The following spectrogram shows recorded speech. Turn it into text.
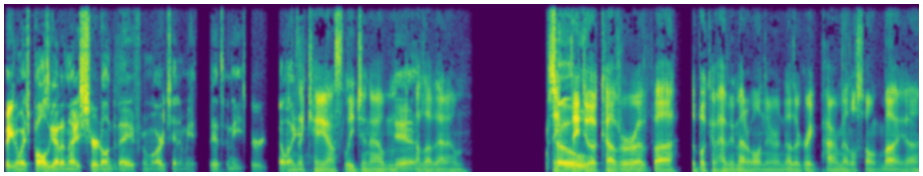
Speaking of which, Paul's got a nice shirt on today from Arch Enemy. It's a neat shirt. I like the it. Khaos Legion album. Yeah. I love that album. They, So they do a cover of uh, the Book of Heavy Metal on there, another great power metal song by uh,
